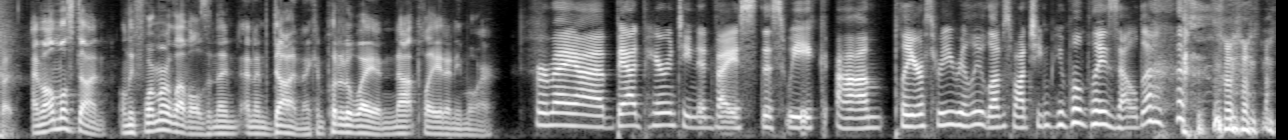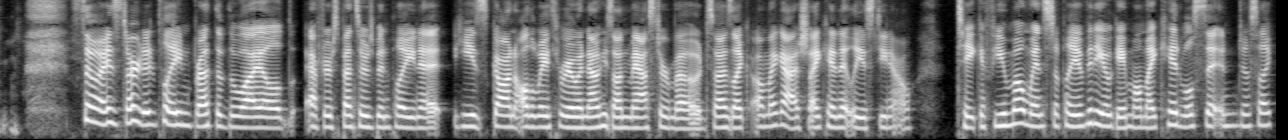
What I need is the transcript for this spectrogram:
But I'm almost done. Only four more levels, and then and I'm done. I can put it away and not play it anymore. For my uh, bad parenting advice this week, um, player three really loves watching people play Zelda. so I started playing Breath of the Wild after Spencer's been playing it. He's gone all the way through and now he's on master mode. So I was like, oh my gosh, I can at least, you know, take a few moments to play a video game while my kid will sit and just like,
